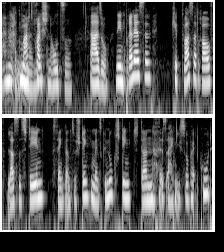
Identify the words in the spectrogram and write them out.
Hat Macht frei ne? Schnauze. Also, nehmt Brennnesseln, kippt Wasser drauf, lasst es stehen. Es fängt an zu stinken. Wenn es genug stinkt, dann ist eigentlich soweit gut.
